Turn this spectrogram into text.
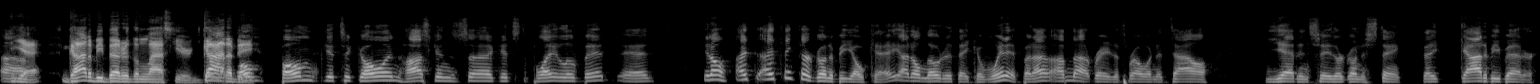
Uh, yeah, got to be better than last year. Got to yeah, be. Bohm, Bohm gets it going. Hoskins uh, gets to play a little bit, and you know, I I think they're going to be okay. I don't know that they can win it, but I, I'm not ready to throw in the towel yet and say they're going to stink. They got to be better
